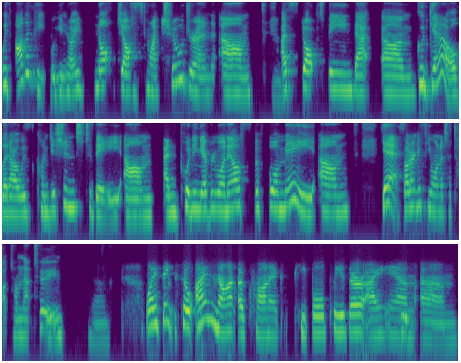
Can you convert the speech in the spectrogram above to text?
with other people, you know, not just my children. Um, Mm. I've stopped being that um, good girl that I was conditioned to be um, and putting everyone else before me. Um, yeah, so I don't know if you wanted to touch on that too. Yeah. Well, I think so. I'm not a chronic people pleaser. I am. Um,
